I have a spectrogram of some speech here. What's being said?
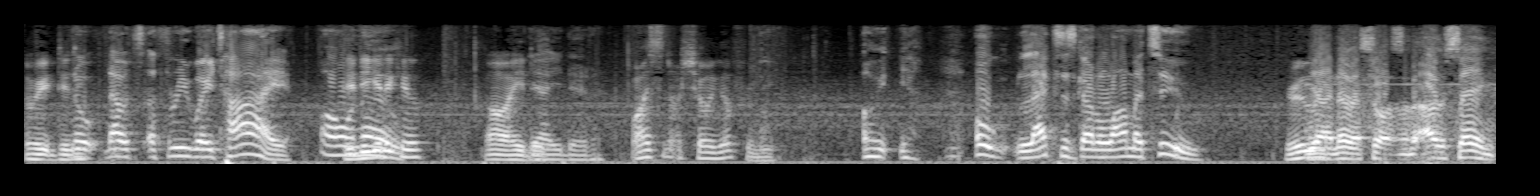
Wait, did no, now it's a three-way tie. Oh he, did no. he get a kill? Oh, he did. Yeah, he did. Why is it not showing up for me? Oh yeah. Oh, Lexus got a llama too. Really? Yeah, I know. That's what I was, I was saying.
